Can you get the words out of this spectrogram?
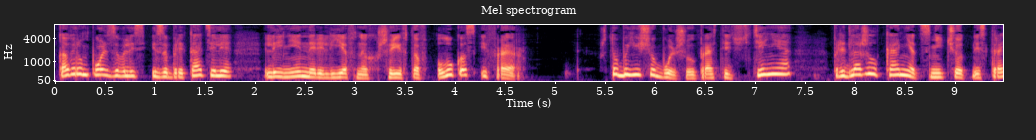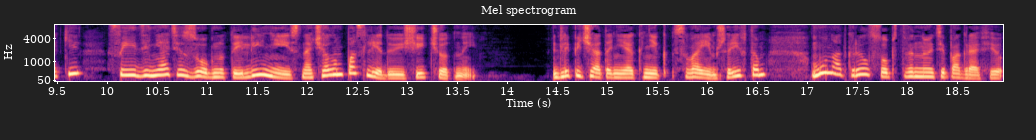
которым пользовались изобретатели линейно-рельефных шрифтов Лукас и Фрер. Чтобы еще больше упростить чтение, предложил конец нечетной строки соединять изогнутой линией с началом последующей четной. Для печатания книг своим шрифтом Мун открыл собственную типографию,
